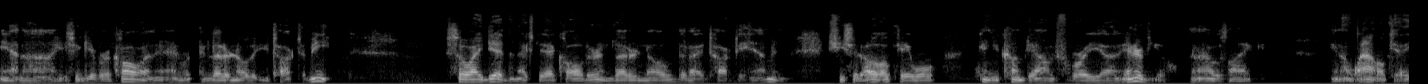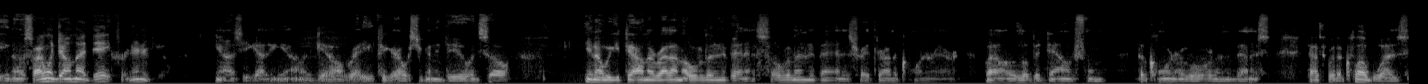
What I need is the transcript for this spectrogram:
and uh, he said give her a call and, and and let her know that you talked to me. So I did. The next day I called her and let her know that I had talked to him, and she said, "Oh, okay. Well, can you come down for a uh, interview?" And I was like, "You know, wow, okay." You know, so I went down that day for an interview. You know, so you got to you know get all ready, figure out what you're going to do, and so you know we get down there right on Overland and Venice. Overland and Venice, right there on the corner there. Well, a little bit down from the corner of Overland and Venice. That's where the club was.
